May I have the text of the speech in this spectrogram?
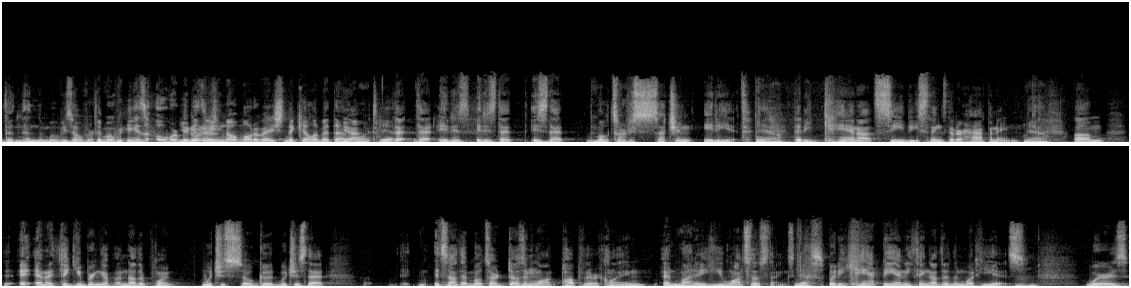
then, then the movie's over. the movie is over You know because I there's mean? no motivation to kill him at that point. Yeah. That that it is it is that is that Mozart is such an idiot Yeah. that he cannot see these things that are happening. Yeah. Um and I think you bring up another point which is so good, which is that it's not that Mozart doesn't want popular acclaim and money. He wants those things. Yes. Mm-hmm. But he can't be anything other than what he is. Whereas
